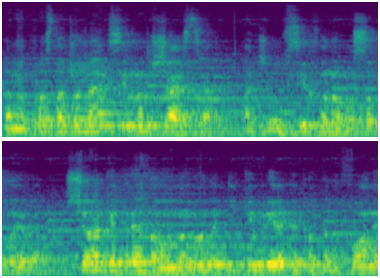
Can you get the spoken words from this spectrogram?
Та ми просто бажаємо всім нам щастя, адже у всіх воно особливе. Ще роки три тому ми могли тільки мріяти про телефони,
